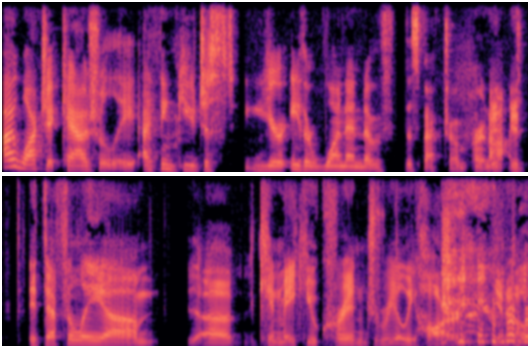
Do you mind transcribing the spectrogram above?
I watch it casually. I think you just you're either one end of the spectrum or not. It it, it definitely um uh can make you cringe really hard, you know.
